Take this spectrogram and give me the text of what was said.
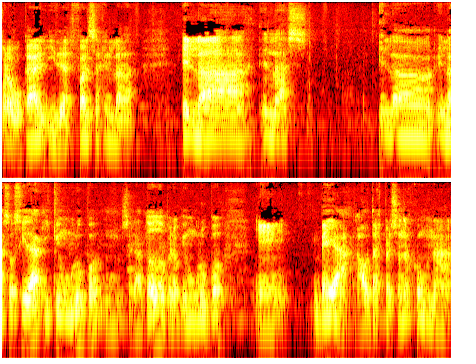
provocar ideas falsas en la en la en las en la, en la sociedad y que un grupo, no será todo, pero que un grupo eh, vea a otras personas como una,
